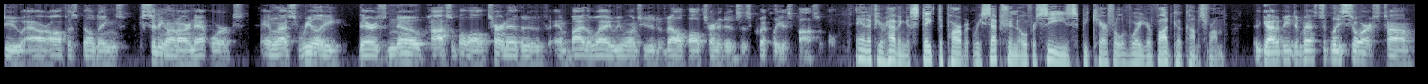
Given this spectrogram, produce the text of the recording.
to our office buildings sitting on our networks unless really there's no possible alternative. And by the way, we want you to develop alternatives as quickly as possible. And if you're having a State Department reception overseas, be careful of where your vodka comes from. It's got to be domestically sourced, Tom.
